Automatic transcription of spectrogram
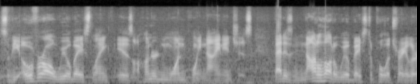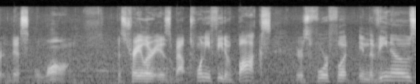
so the overall wheelbase length is 101.9 inches. That is not a lot of wheelbase to pull a trailer this long. This trailer is about 20 feet of box, there's four foot in the V-nose,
